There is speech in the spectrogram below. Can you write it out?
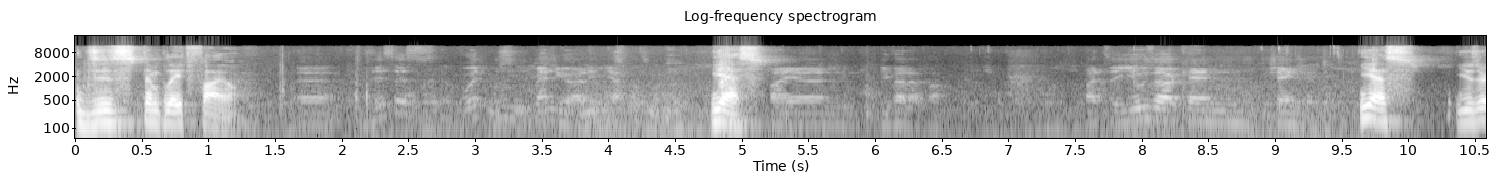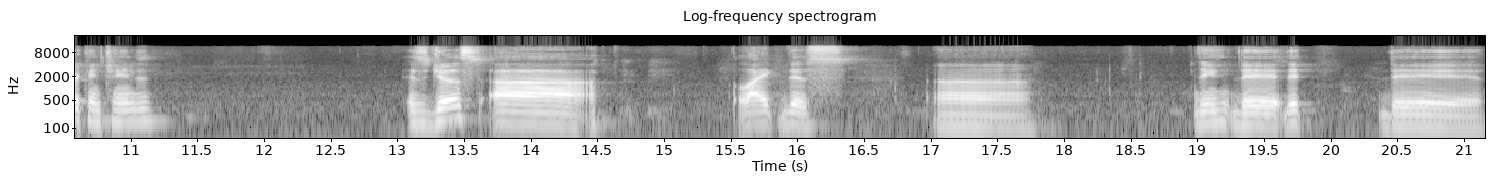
This template file. Uh, This is written manually, yeah? Yes, By a developer. But the user can change it. yes, user can change it. It's just uh, like this. Uh, the, the, the,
